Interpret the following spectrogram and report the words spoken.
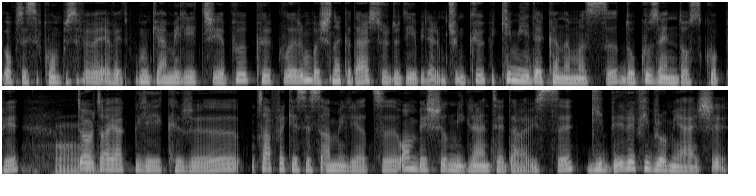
Obsesif kompulsif ve evet bu mükemmeliyetçi yapı 40'ların başına kadar sürdü diyebilirim. Çünkü iki mide kanaması, 9 endoskopi, 4 ayak bileği kırığı, safra kesesi ameliyatı, 15 yıl migren tedavisi gibi ve fibromiyalji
